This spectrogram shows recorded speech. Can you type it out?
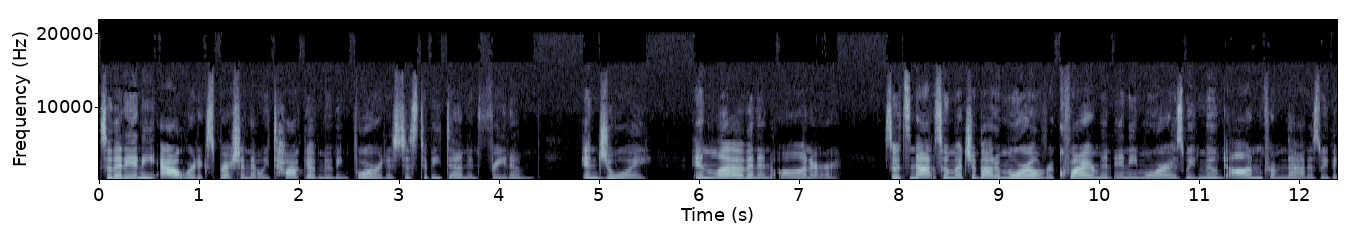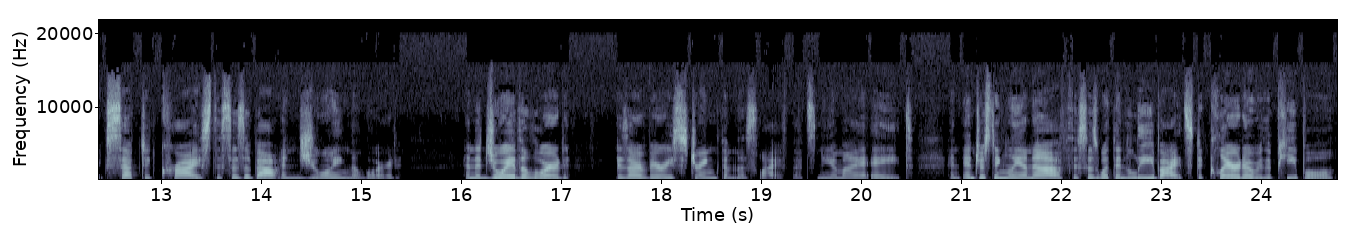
so that any outward expression that we talk of moving forward is just to be done in freedom, in joy, in love, and in honor so it's not so much about a moral requirement anymore as we've moved on from that, as we've accepted Christ. This is about enjoying the Lord. And the joy of the Lord is our very strength in this life. That's Nehemiah 8. And interestingly enough, this is what the Levites declared over the people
